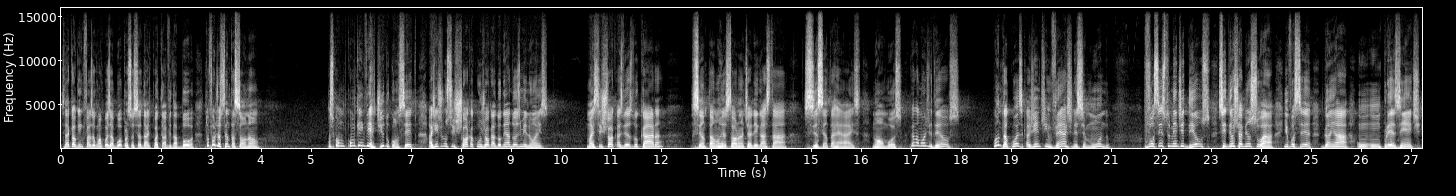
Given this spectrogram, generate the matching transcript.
Será que alguém que faz alguma coisa boa para a sociedade pode ter uma vida boa? Não estou falando de ostentação, não. Mas como, como que é invertido o conceito? A gente não se choca com o jogador ganhar 2 milhões, mas se choca às vezes do cara sentar num restaurante ali e gastar 60 reais no almoço. Pelo amor de Deus, quanta coisa que a gente investe nesse mundo você é instrumento de Deus. Se Deus te abençoar e você ganhar um, um presente,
